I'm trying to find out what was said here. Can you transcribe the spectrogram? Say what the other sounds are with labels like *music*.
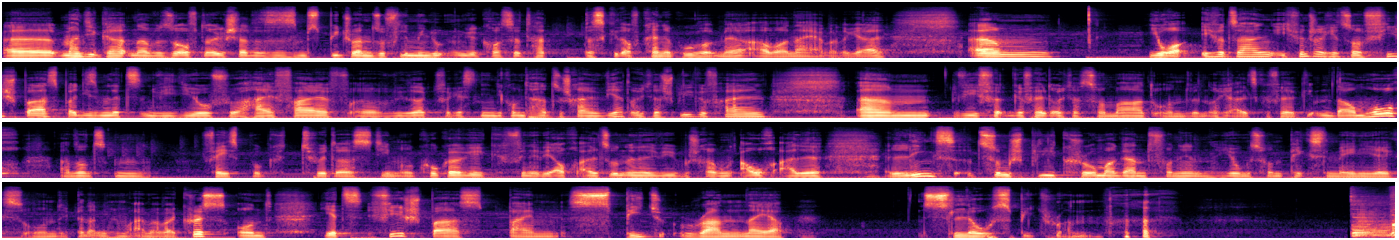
Äh, manche Karten haben so oft neu gestartet, dass es im Speedrun so viele Minuten gekostet hat, das geht auf keine Kuhhaut mehr, aber naja, Gott, egal. Ähm, ja, ich würde sagen, ich wünsche euch jetzt noch viel Spaß bei diesem letzten Video für High Five. Äh, wie gesagt, vergesst nicht in die Kommentare zu schreiben, wie hat euch das Spiel gefallen, ähm, wie gefällt euch das Format und wenn euch alles gefällt, gebt einen Daumen hoch. Ansonsten Facebook, Twitter, Steam und Coca-Gig findet ihr auch als unten in der Videobeschreibung auch alle Links zum Spiel Chromagant von den Jungs von Pixel Maniacs und ich bedanke mich noch einmal bei Chris und jetzt viel Spaß beim Speedrun. Naja, slow speed run. *laughs*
